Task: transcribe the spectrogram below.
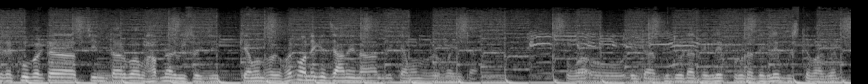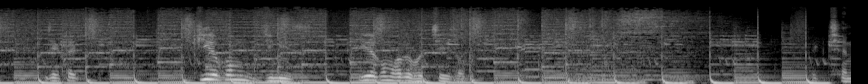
এটা খুব একটা চিন্তার বা ভাবনার বিষয় যে কেমনভাবে হয় অনেকে জানে না যে কেমনভাবে হয় এটা। তো ও এটা ভিডিওটা দেখলে, পুরোটা দেখলে বুঝতে পারবেন যে একটা কীরকম জিনিস কীরকমভাবে হচ্ছে এইসব। দেখছেন?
